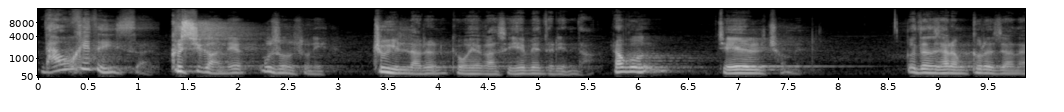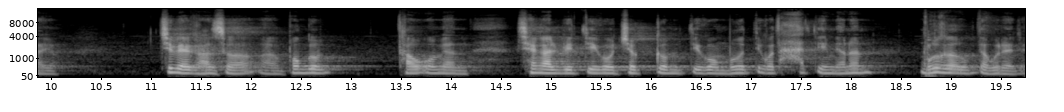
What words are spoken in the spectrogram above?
나오게 돼 있어요. 그 시간에 우선순위. 주일날은 교회 가서 예배 드린다. 라고 제일 처음에. 어떤 사람 그러잖아요. 집에 가서 어, 봉급 타 오면 생활비 띄고 적금 띄고 뭐 띄고 다 띄면은 뭐가 없다고 그러죠.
